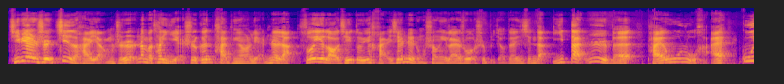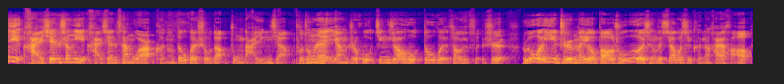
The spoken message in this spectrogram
即便是近海养殖，那么它也是跟太平洋连着的，所以老齐对于海鲜这种生意来说是比较担心的。一旦日本排污入海，估计海鲜生意、海鲜餐馆可能都会受到重大影响，普通人、养殖户、经销户都会遭遇损失。如果一直没有爆出恶性的消息，可能还好，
